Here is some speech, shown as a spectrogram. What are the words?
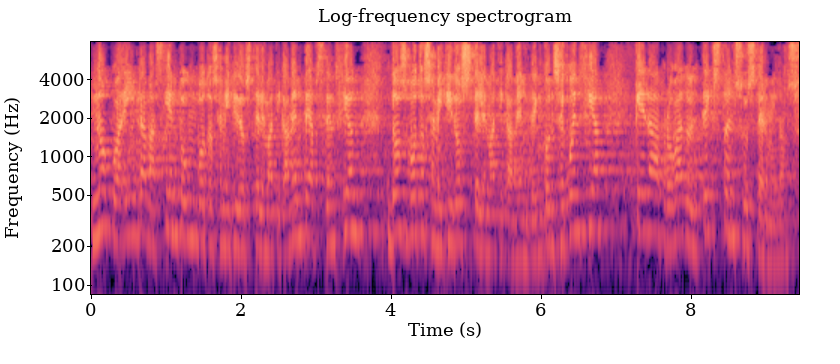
no 40 más 101 votos emitidos telemáticamente, abstención dos votos emitidos telemáticamente. En consecuencia, queda aprobado el texto en sus términos.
